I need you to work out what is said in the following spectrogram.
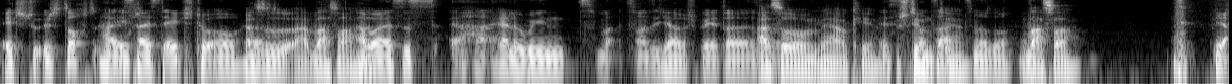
H2 ist doch Es heißt H2O. ja. also Wasser. halt. Aber es ist Ha- Halloween zw- 20 Jahre später. also ja, okay. es, Stimmt, ja. so. Wasser. Ja.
